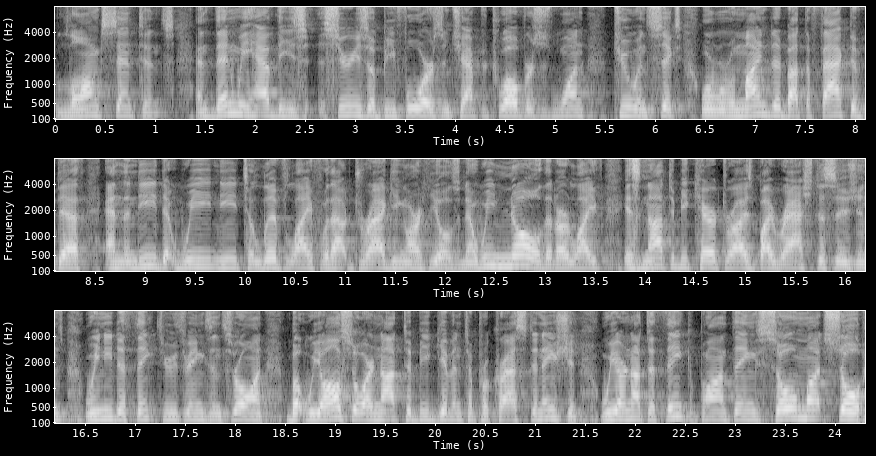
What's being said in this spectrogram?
long sentence. And then we have these series of befores in chapter 12, verses 1, 2, and 6, where we're reminded about the fact of death and the need that we need to live life without dragging our heels. Now, we know that our life is not to be characterized by rash decisions. We need to think through things and so on but we also are not to be given to procrastination. We are not to think upon things so much so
